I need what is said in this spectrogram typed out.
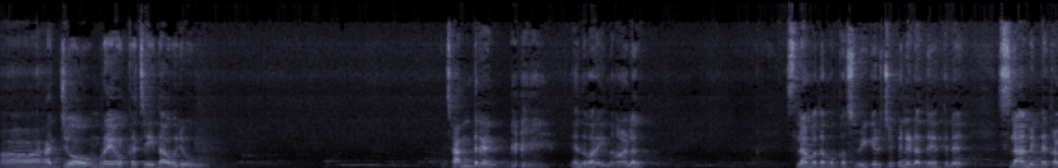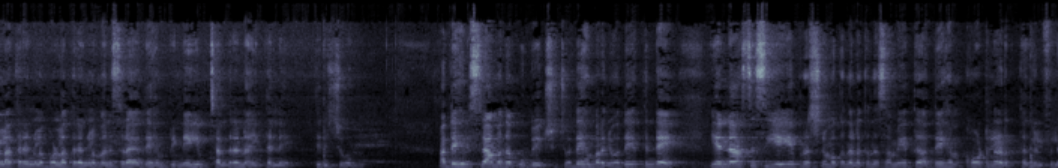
ഹജ്ജോ ഉംറയോ ഒക്കെ ചെയ്ത ഒരു ചന്ദ്രൻ എന്ന് പറയുന്ന ആൾ ഇസ്ലാം മതമൊക്കെ സ്വീകരിച്ചു. പിന്നീട് അദ്ദേഹത്തിന് ഇസ്ലാമിന്റെ കള്ളത്തരങ്ങളും പൊള്ളത്തരങ്ങളും മനസ്സിലായി. അദ്ദേഹം പിന്നെയും ചന്ദ്രനായി തന്നെ തിരിച്ചു വന്നു. അദ്ദേഹം ഇസ്ലാം മതം ഉപേക്ഷിച്ചു. അദ്ദേഹം പറഞ്ഞു അദ്ദേഹത്തിന്റെ N R C C A പ്രശ്നമൊക്കെ നടക്കുന്ന സമയത്ത് അദ്ദേഹം ഹോട്ടലെടുത്ത ഗൾഫിൽ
